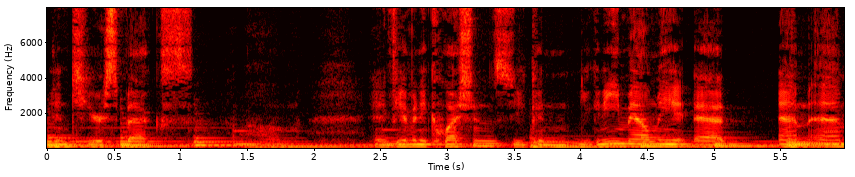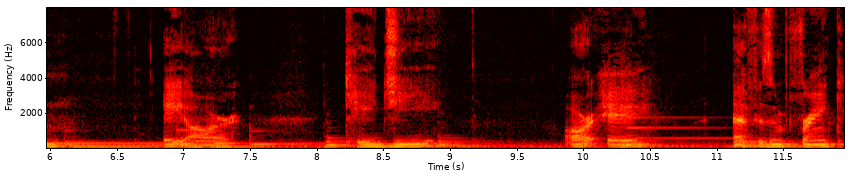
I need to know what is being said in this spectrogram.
into your specs. And if you have any questions, you can you can email me at mmarkgra f is in Frank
